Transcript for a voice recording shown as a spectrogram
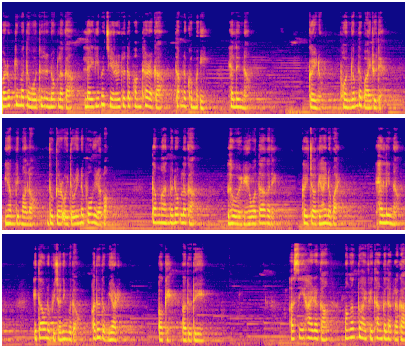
ꯃꯔꯨꯞꯀꯤ ꯃꯇꯧ ꯑꯗꯨꯗ ꯅꯣꯛꯂꯒ ꯂꯩꯔꯤꯕ ꯆꯤꯌꯔ ꯑꯗꯨꯗ ꯐꯝꯊꯔꯒ ꯇꯞꯅ ꯈꯨꯝꯃꯛꯏ ꯍꯦꯂꯤꯟꯅ ꯀꯩꯅꯣ ꯐꯣꯟꯒ ꯑꯝꯇ ꯄꯥꯏꯗ꯭ꯔꯤꯗꯦ ꯌꯥꯝꯗꯤ ꯃꯥꯜꯂꯣ ꯗꯣꯛꯇꯔ ꯑꯣꯏꯗꯧꯔꯤꯅ ꯄꯣꯡꯉꯤꯔꯕ ꯇꯝꯉꯥꯟꯕ ꯅꯣꯛꯂꯒ ꯂꯣꯏꯔꯦ ꯋꯥꯇꯥꯒꯗꯤ ꯀꯩ ꯆꯥꯒꯦ ꯍꯥꯏꯅꯣ ꯚꯥꯏ ꯍꯦꯂꯤꯟꯅ ꯏꯇꯥꯎꯅ ꯄꯤꯖꯅꯤꯡꯕꯗꯣ ꯑꯗꯨꯗꯨꯝ ꯌꯥꯔꯦ ꯑꯣꯀꯦ ꯑꯗꯨꯗꯤ ꯑꯁꯤ ꯍꯥꯏꯔꯒ ꯃꯉꯛꯇꯣ ꯍꯥꯏꯐꯦꯠ ꯊꯥꯡꯒꯠꯂꯛꯂꯒ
